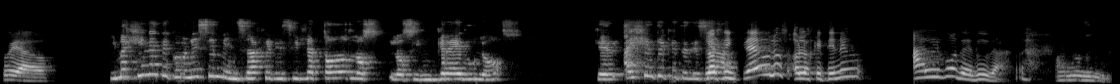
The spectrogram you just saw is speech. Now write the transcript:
cuidado. Imagínate con ese mensaje decirle a todos los, los incrédulos que hay gente que te decía... ¿Los incrédulos o los que tienen algo de duda? Algo de duda.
